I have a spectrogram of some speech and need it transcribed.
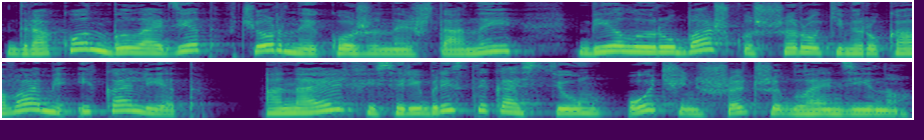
Дракон был одет в черные кожаные штаны, белую рубашку с широкими рукавами и калет, а на эльфе серебристый костюм, очень шедший блондину.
